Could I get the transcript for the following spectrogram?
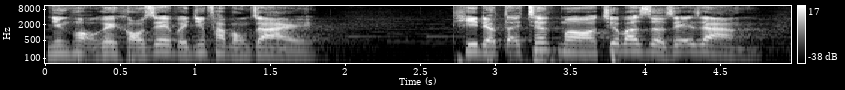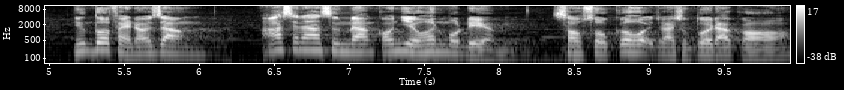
nhưng họ gây khó dễ với những pha bóng dài. Thi đấu tại Turkmore chưa bao giờ dễ dàng, nhưng tôi phải nói rằng Arsenal xứng đáng có nhiều hơn một điểm sau số cơ hội mà chúng tôi đã có.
